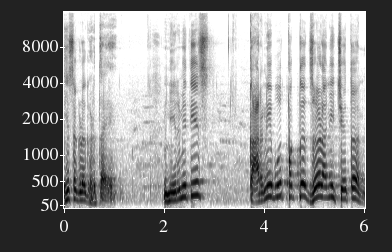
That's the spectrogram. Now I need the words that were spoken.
हे सगळं घडतं आहे निर्मितीस कारणीभूत फक्त जड आणि चेतन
